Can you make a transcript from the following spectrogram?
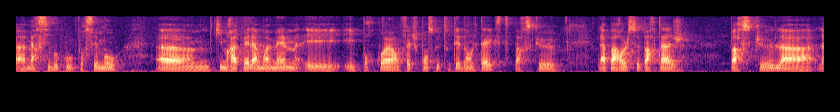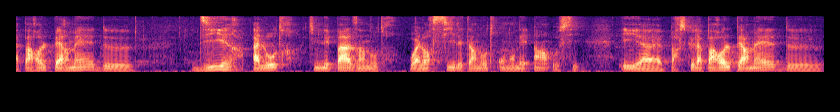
Euh, merci beaucoup pour ces mots euh, qui me rappellent à moi-même et, pourquoi, en fait, je pense que tout est dans le texte, parce que la parole se partage, parce que la, la parole permet de dire à l'autre qu'il n'est pas un autre, ou alors s'il est un autre, on en est un aussi. Et euh, parce que la parole permet de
